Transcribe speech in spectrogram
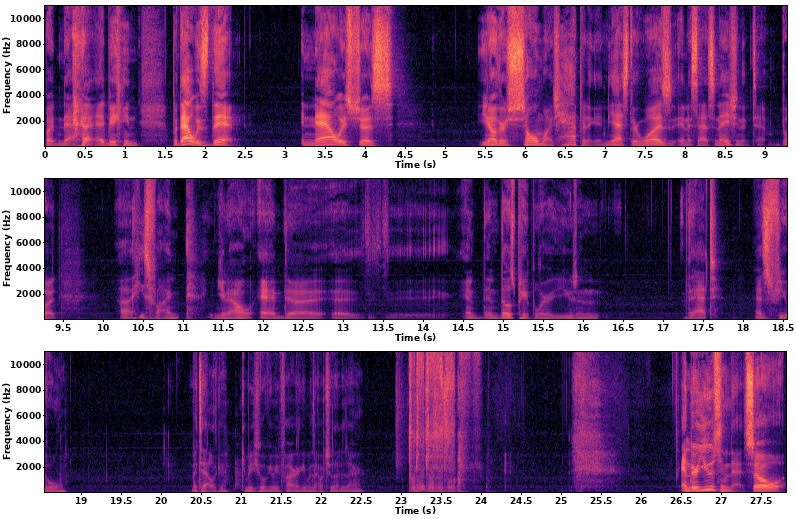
But now, I mean, but that was then. And now it's just, you know, there's so much happening. And yes, there was an assassination attempt, but uh, he's fine, you know, and, uh, uh, and and those people are using that as fuel Metallica. Give me fuel, give me fire, give me that which you desire. and they're using that. So,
